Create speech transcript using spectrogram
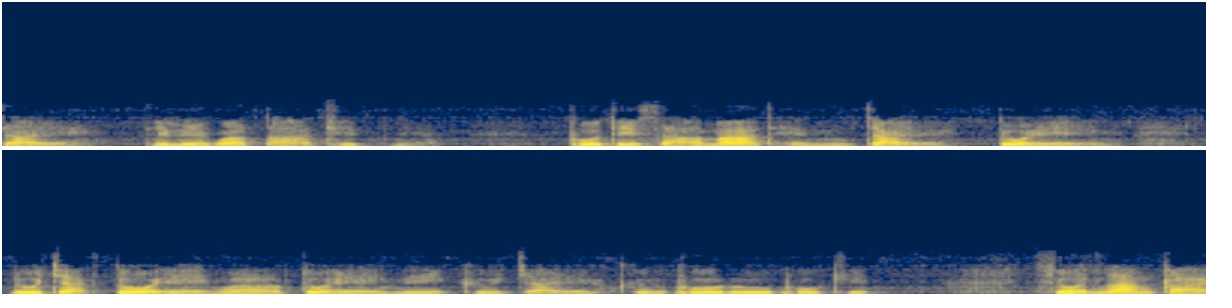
ใจที่เรียกว่าตาทิพย์เนี่ยผู้ที่สามารถเห็นใจตัวเอง รู้จักตัวเองว่าตัวเองนี้คือใจคือผู้รู้ผู้คิด ส่วนร่างกาย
